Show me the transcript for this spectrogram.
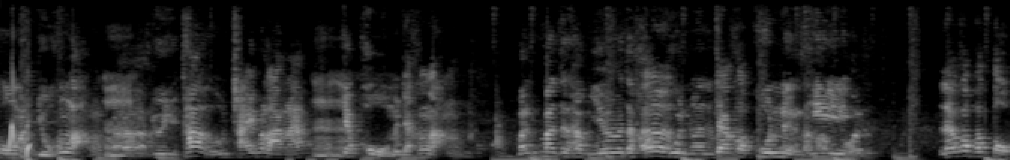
องค์อะอยู่ข้างหลังอืมอยู่ถ้าใช้พลังนะอืมจะโผล่มาจากข้างหลัง มันมันจะทำอย่างนี้มันจะขอบคุณเออมันจะขอบคุณหนึ่งที จะขอบคุณ แล้วก็พอตบ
